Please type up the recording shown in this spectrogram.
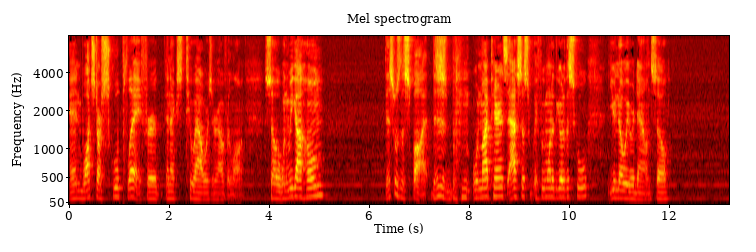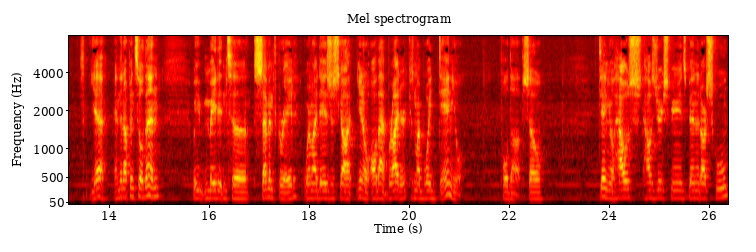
and watched our school play for the next two hours or however long. So when we got home, this was the spot. This is when my parents asked us if we wanted to go to the school. You know we were down. So yeah, and then up until then, we made it into seventh grade, where my days just got you know all that brighter because my boy Daniel pulled up. So Daniel, how's how's your experience been at our school?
